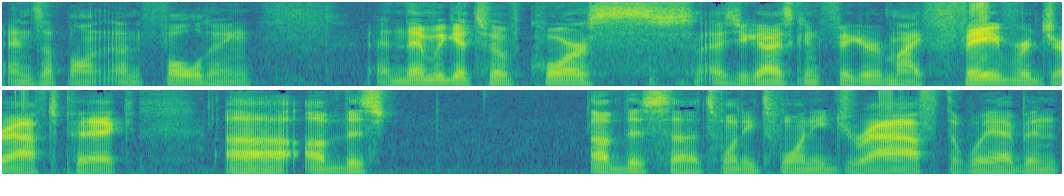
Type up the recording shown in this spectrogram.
ends up on, unfolding. And then we get to, of course, as you guys can figure, my favorite draft pick uh, of this of this uh, 2020 draft. The way I've been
